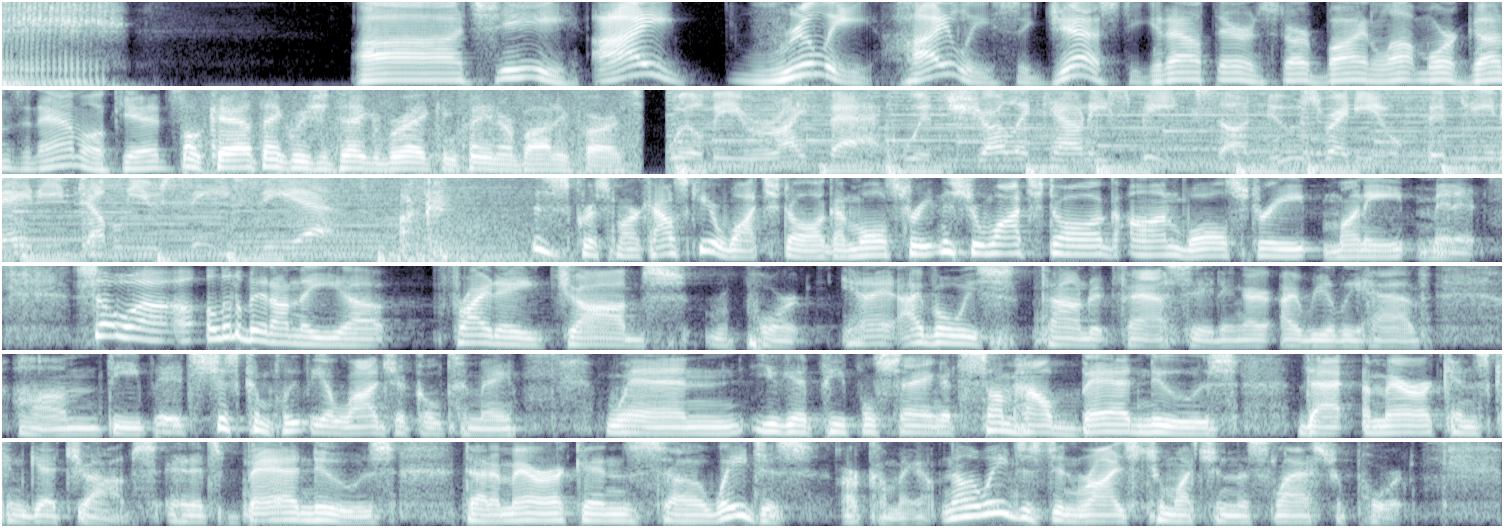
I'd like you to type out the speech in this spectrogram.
uh, gee, I really highly suggest you get out there and start buying a lot more guns and ammo, kids. Okay, I think we should take a break and clean our body parts. We'll be right back with Charlotte County Speaks on News Radio 1580 WCCF. This is Chris Markowski, your watchdog on Wall Street. And this is your watchdog on Wall Street Money Minute. So, uh, a little bit on the uh, Friday jobs report. You I, I've always found it fascinating. I, I really have. Um, the it's just completely illogical to me when you get people saying it's somehow bad news that Americans can get jobs, and it's bad news that Americans' uh, wages are coming up. Now, the wages didn't rise too much in this last report,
